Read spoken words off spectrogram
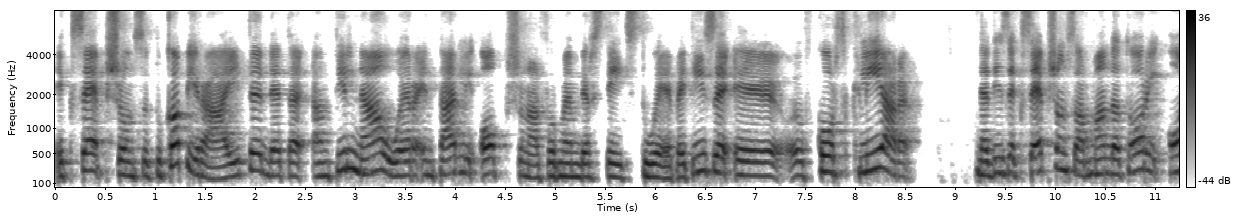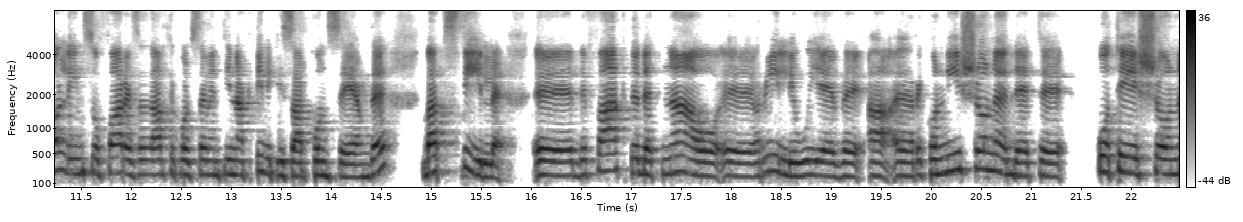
exceptions to copyright that until now were entirely optional for member states to have. It is, of course, clear that these exceptions are mandatory only insofar as Article 17 activities are concerned. But still, uh, the fact that now uh, really we have a, a recognition that uh, quotation,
